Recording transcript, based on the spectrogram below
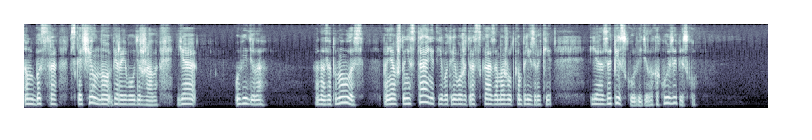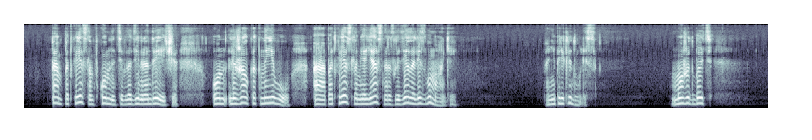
Он быстро вскочил, но Вера его удержала. «Я увидела...» Она запнулась, поняв, что не станет его тревожить рассказом о жутком призраке. «Я записку увидела. Какую записку?» Там, под креслом в комнате Владимира Андреевича, он лежал как наяву, а под креслом я ясно разглядела лист бумаги. Они переглянулись. Может быть,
